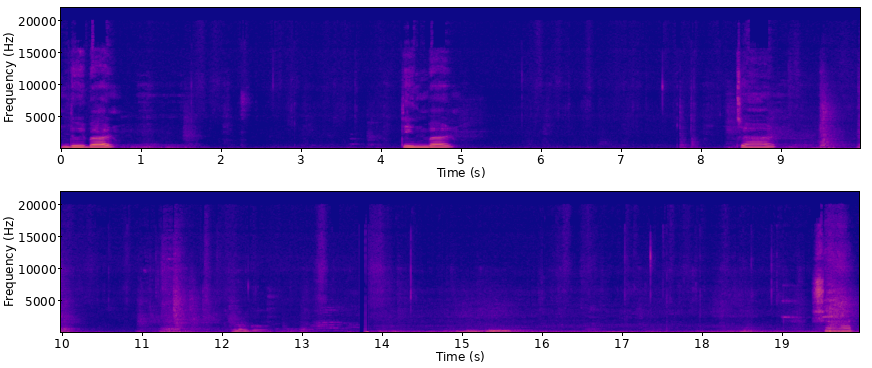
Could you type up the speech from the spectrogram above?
দুইবার তিনবার চার। সাত।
